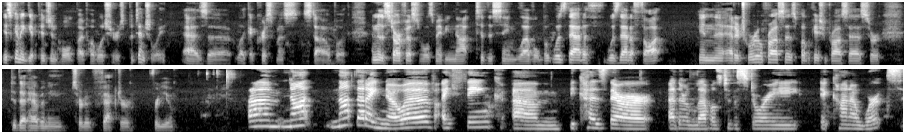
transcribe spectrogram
it's going to get pigeonholed by publishers potentially as a, like a Christmas style book. I know the Star Festival is maybe not to the same level, but was that a was that a thought in the editorial process, publication process, or did that have any sort of factor for you? Um, not not that I know of. I think um, because there are other levels to the story it kind of works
